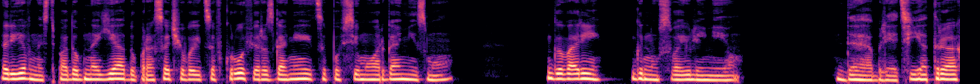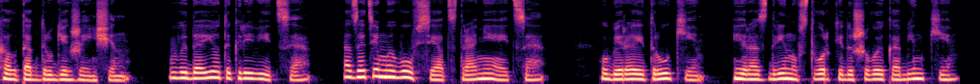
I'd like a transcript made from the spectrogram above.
Ревность, подобно яду, просачивается в кровь и разгоняется по всему организму. «Говори», — гну свою линию. «Да, блядь, я трахал так других женщин». Выдаёт и кривится, а затем и вовсе отстраняется. Убирает руки и, раздвинув створки душевой кабинки,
